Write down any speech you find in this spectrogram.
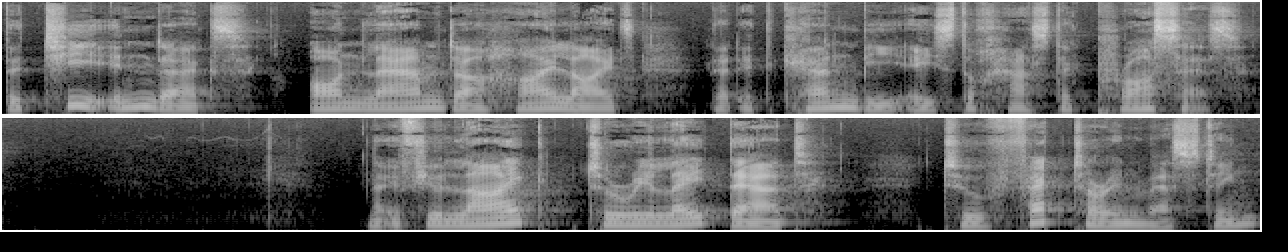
The t index on lambda highlights that it can be a stochastic process. Now, if you like to relate that to factor investing,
